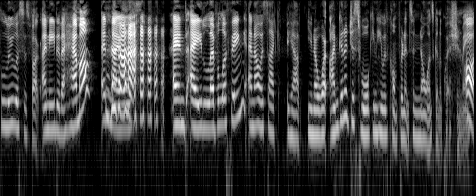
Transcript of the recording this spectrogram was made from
clueless as fuck. I needed a hammer and nails and a leveler thing, and I was like, yeah, you know what? I'm gonna just walk in here with confidence, and no one's gonna question me. oh,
